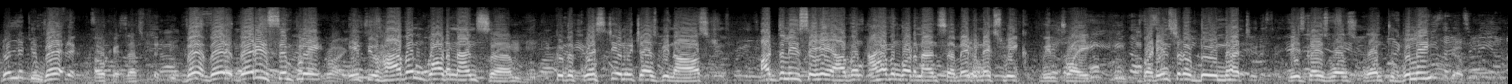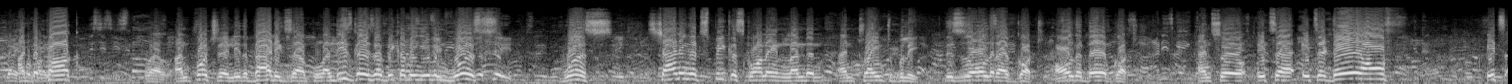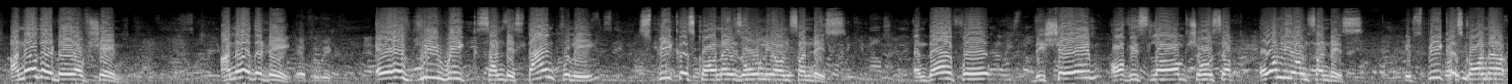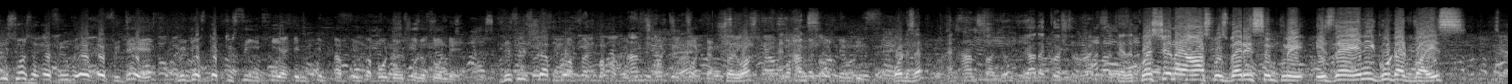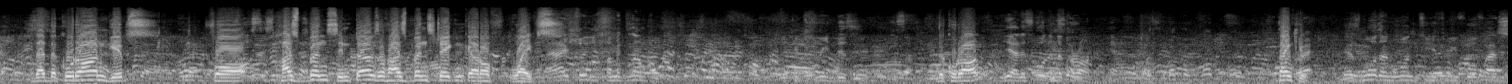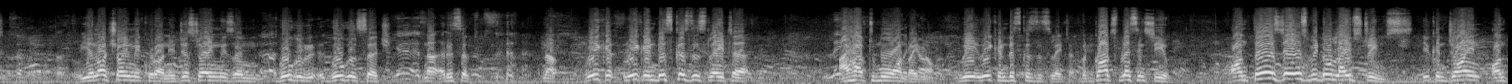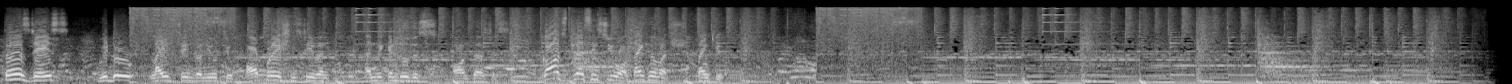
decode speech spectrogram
Don't let them Ve- okay, that's very, very, very simply. If you haven't got an answer to the question which has been asked, at utterly say, "Hey, I haven't, I haven't got an answer. Maybe next week we'll try." But instead of doing that, these guys want want to bully at the park. Well, unfortunately, the bad example, and these guys are becoming even worse. Worse, standing at Speaker's Corner in London and trying to bully. This is all that I've got, all that they have got, and so it's a it's a day of it's another day of shame. Another day. Every week. Every week, Sundays. Thankfully, Speaker's Corner is only on Sundays. And therefore, the shame of Islam shows up only on Sundays. If Speaker's Corner. It's also every, every day, we just get to see it here in, in, uh, in abundance on a Sunday. This is the Prophet Muhammad. What they taught them. Sorry, what? Muhammad taught them. What is that? An answer. You, you had a question, right? Yeah, the question I asked was very simply Is there any good advice that the Quran gives for husbands in terms of husbands taking care of wives? I show you some examples. You can read this. The Quran? Yeah, that's all in the Quran. Thank you. There's more than one, two, three, four, five, six, seven. You're not showing me Quran. You're just showing me some Google Google search. Yes. Now result. now we can we can discuss this later. I have to move on right now. We we can discuss this later. But God's blessings to you. On Thursdays we do live streams. You can join on Thursdays. We do live streams on YouTube. Operation Stephen, and we can do this on Thursdays. God's blessings to you all. Thank you very much. Thank you.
